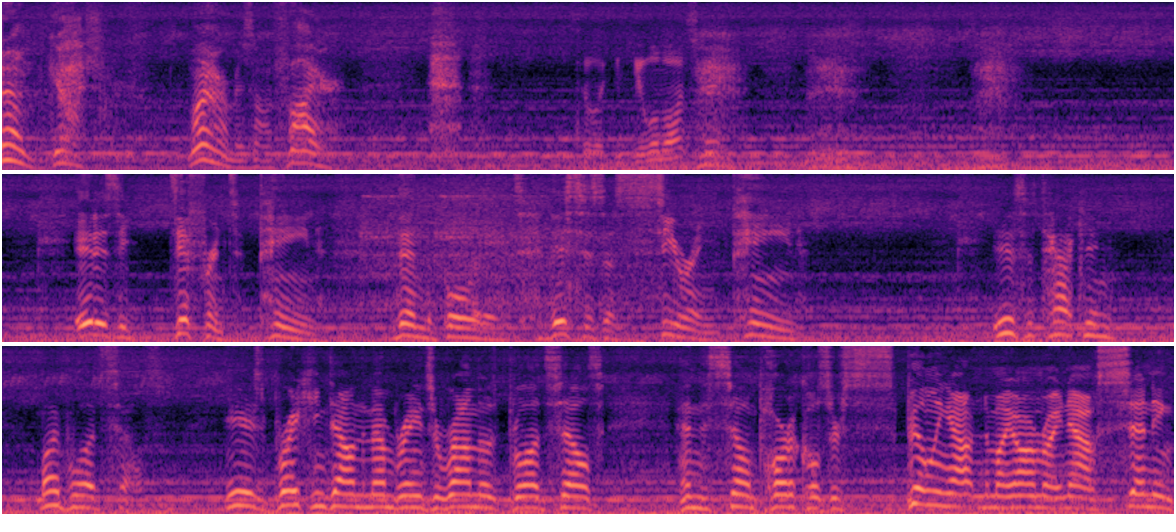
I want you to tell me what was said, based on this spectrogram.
Well, gosh, my arm is on fire. Is it like a Gila monster? It is a different pain than the bullet ant. This is a searing pain. It is attacking my blood cells. It is breaking down the membranes around those blood cells, and the cell particles are spilling out into my arm right now, sending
